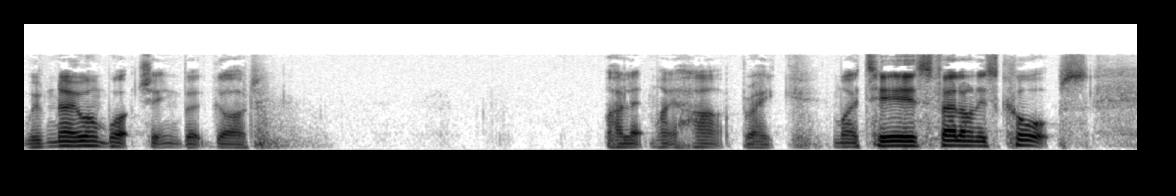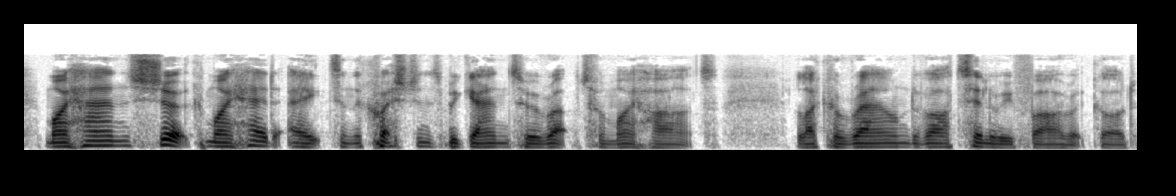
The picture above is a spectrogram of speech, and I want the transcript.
with no one watching but God. I let my heart break. My tears fell on his corpse. My hands shook, my head ached, and the questions began to erupt from my heart like a round of artillery fire at God.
